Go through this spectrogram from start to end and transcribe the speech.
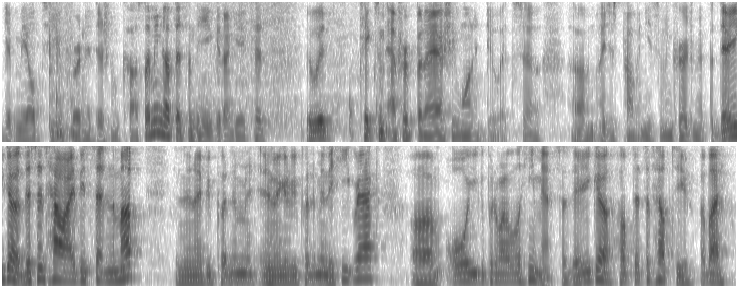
get mailed to you for an additional cost. Let me know if that's something you good idea because it would take some effort, but I actually want to do it. So um, I just probably need some encouragement. But there you go. This is how I'd be setting them up, and then I'd be putting them, in, and I'm gonna be putting them in the heat rack, um, or you could put them on a little heat mat. So there you go. Hope that's of help to you. Bye bye.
